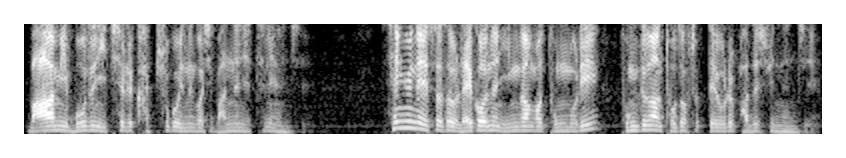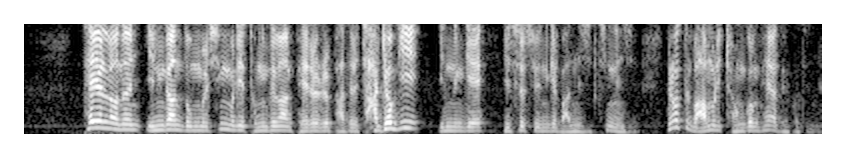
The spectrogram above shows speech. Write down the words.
마음이 모든 이치를 갖추고 있는 것이 맞는지 틀리는지 생윤에 있어서 레거는 인간과 동물이 동등한 도덕적 대우를 받을 수 있는지 테일러는 인간, 동물, 식물이 동등한 배려를 받을 자격이 있는 게 있을 수 있는 게 맞는지 틀리는지 이런 것들 마무리 점검해야 되거든요.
